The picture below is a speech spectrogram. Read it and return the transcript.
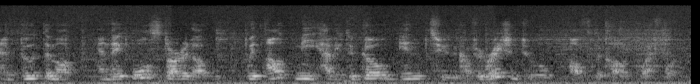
and boot them up, and they all started up without me having to go into the configuration tool of the cloud platform.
